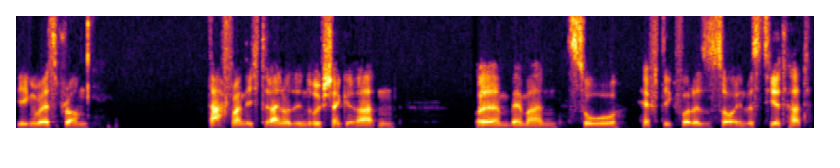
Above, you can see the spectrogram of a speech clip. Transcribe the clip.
gegen West Brom darf man nicht 3-0 in den Rückstand geraten, ähm, wenn man so heftig vor der Saison investiert hat.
